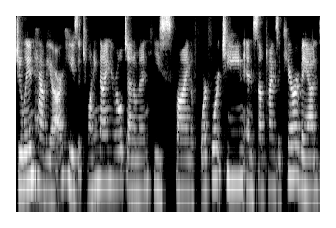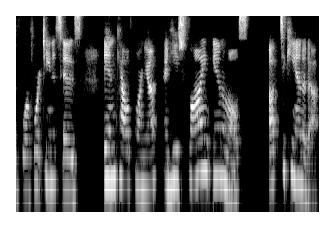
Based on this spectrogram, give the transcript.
Julian Javier. He is a 29 year old gentleman. He's flying a 414 and sometimes a caravan. The 414 is his in California, and he's flying animals up to Canada.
